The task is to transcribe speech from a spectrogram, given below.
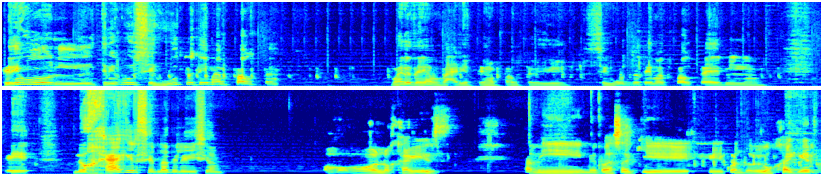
Tenemos, el- tenemos un segundo tema en pauta. Bueno, tenemos varios temas en pauta. El segundo tema en pauta es el, eh, los hackers en la televisión. Oh, los hackers. A mí me pasa que eh, cuando veo un hacker,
